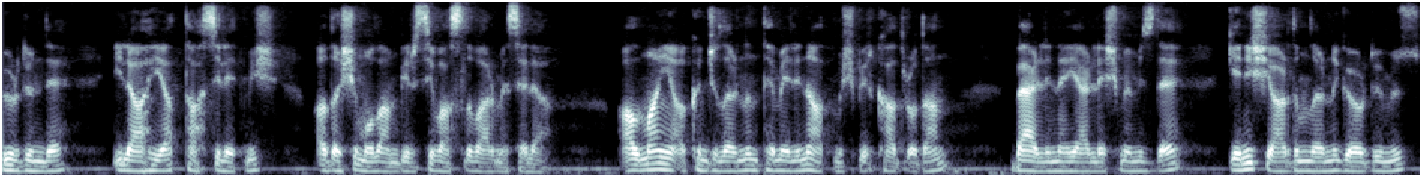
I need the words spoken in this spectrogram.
Ürdün'de ilahiyat tahsil etmiş, adaşım olan bir Sivaslı var mesela. Almanya akıncılarının temelini atmış bir kadrodan, Berlin'e yerleşmemizde geniş yardımlarını gördüğümüz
